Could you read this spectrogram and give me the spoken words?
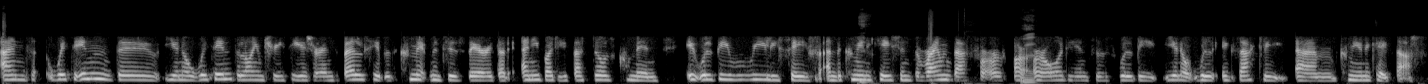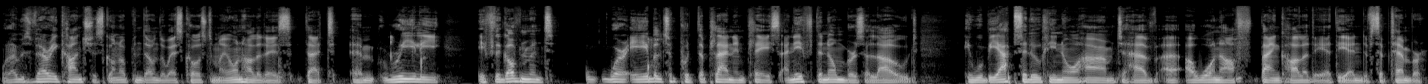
And within the, you know, within the Lime Tree Theatre and the Belltable, the commitment is there that anybody that does come in, it will be really safe, and the communications around that for our, our, our audiences will be, you know, will exactly um, communicate that. Well, I was very conscious going up and down the west coast on my own holidays that um, really, if the government were able to put the plan in place, and if the numbers allowed, it would be absolutely no harm to have a, a one-off bank holiday at the end of September.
